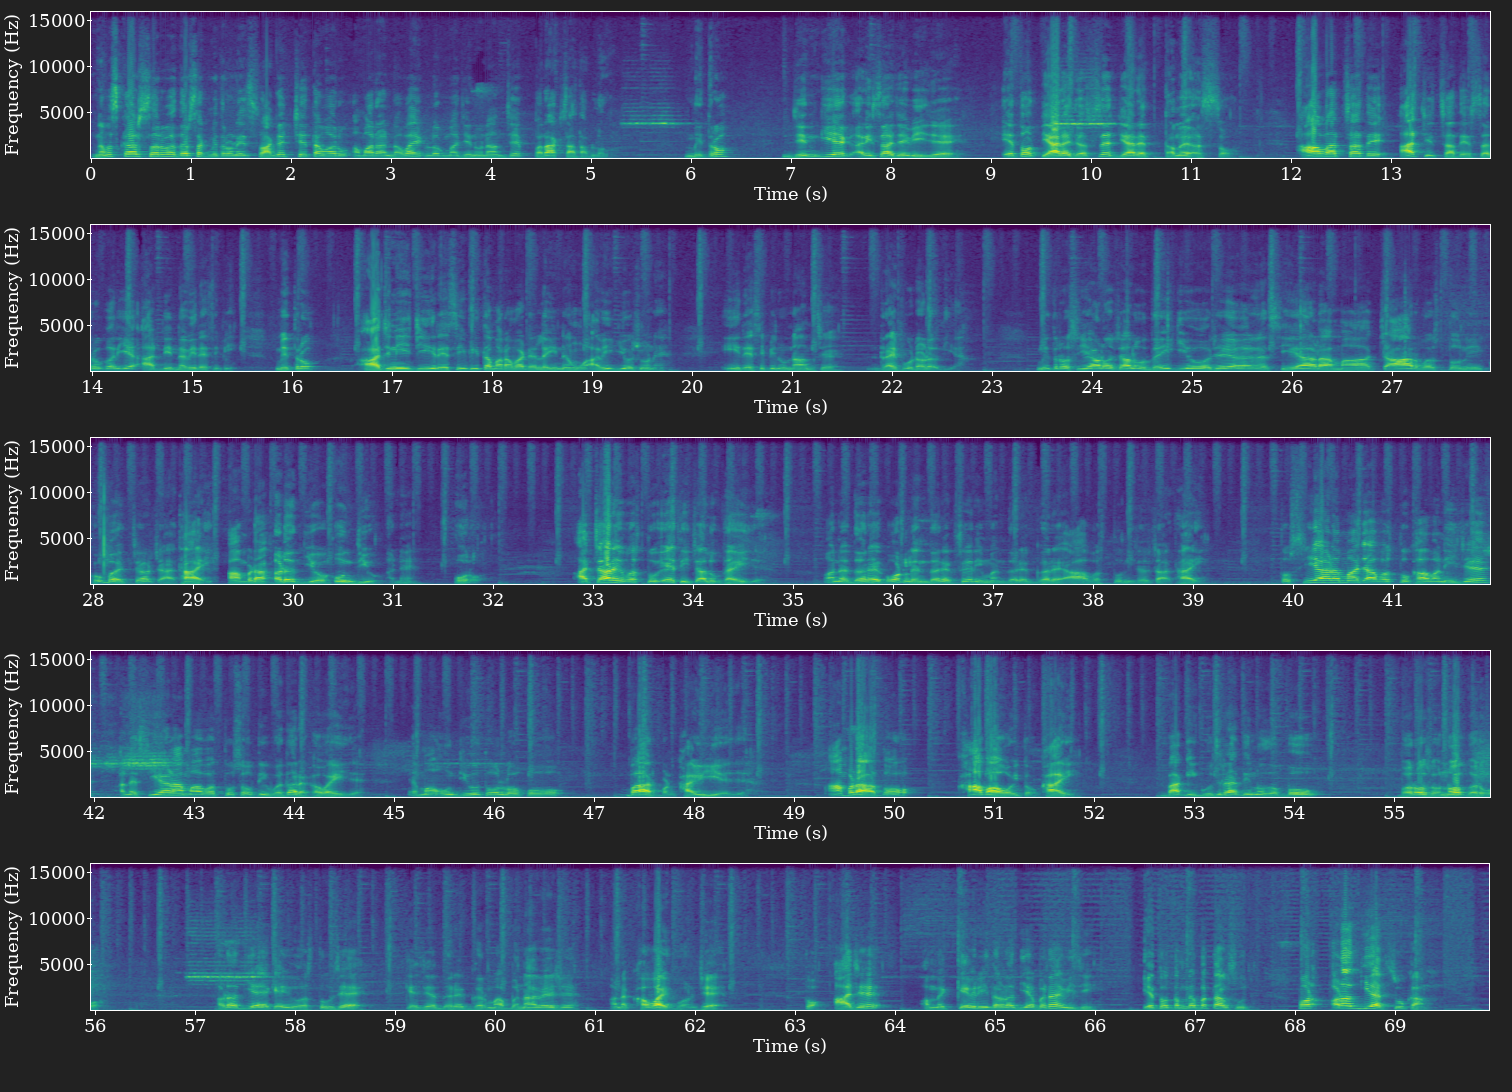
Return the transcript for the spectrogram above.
નમસ્કાર સર્વ દર્શક મિત્રોને સ્વાગત છે તમારું અમારા નવા એક બ્લોગમાં જેનું નામ છે પરાગ સાતા બ્લોગ મિત્રો, જિંદગી એક અરીસા જેવી છે. એ તો ત્યારે જ હસશે જ્યારે તમે હસશો આ વાત સાથે, આ ચીજ સાથે શરૂ કરીએ આજની નવી રેસીપી. મિત્રો, આજની જે રેસીપી તમારા માટે લઈને હું આવી ગયો છું ને, એ રેસીપીનું નામ છે ડ્રાયફ્રૂટ અડદિયા. મિત્રો, શિયાળો ચાલુ થઈ ગયો છે અને શિયાળામાં ચાર વસ્તુની ખૂબ જ ચર્ચા થાય. આંબળા, અડદિયો, ઊંધિયું અને ઓરો આ ચારેય વસ્તુ એથી ચાલુ થાય છે અને દરેક હોટલે દરેક શેરીમાં, દરેક ઘરે આ વસ્તુની ચર્ચા થાય. તો શિયાળામાં જ આ વસ્તુ ખાવાની છે અને શિયાળામાં આ વસ્તુ સૌથી વધારે ખવાય છે. એમાં ઊંધિયું તો લોકો બહાર પણ ખાઈ લે છે. આંબળા તો ખાવા હોય તો ખાય. બાકી ગુજરાતીનો તો બહુ ભરોસો ન કરવો. અડદિયા એક એવી વસ્તુ છે કે જે દરેક ઘરમાં બનાવે છે અને ખવાય પણ છે. તો આજે અમે કેવી રીતે અડદિયા બનાવી છીએ એ તો તમને બતાવશું જ. પણ અડદિયા જ શું કામ?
